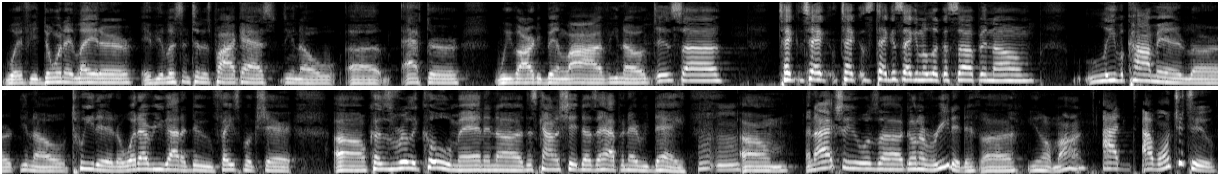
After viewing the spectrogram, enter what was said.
well, if you're doing it later, if you listen to this podcast, you know, uh, after we've already been live, you know, just, uh, take, take, take, take a second to look us up and, um, leave a comment or, you know, tweet it or whatever you gotta do, Facebook share it. Um, cause it's really cool, man. And, uh, this kind of shit doesn't happen every day. Um, and I actually was, uh, gonna read it if, uh, you don't mind. I, I want you to.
